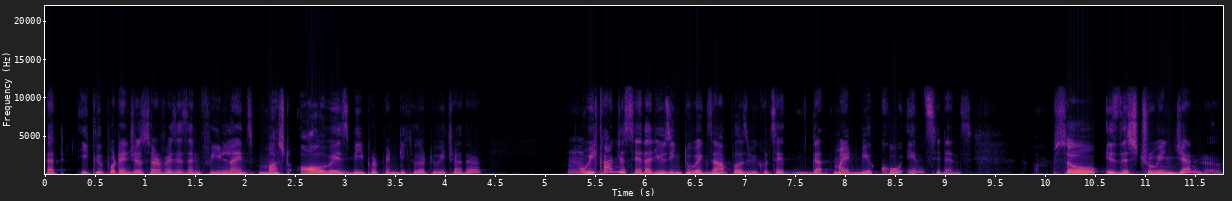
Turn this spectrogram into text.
That equipotential surfaces and field lines must always be perpendicular to each other? Hmm, we can't just say that using two examples, we could say that might be a coincidence. So is this true in general?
